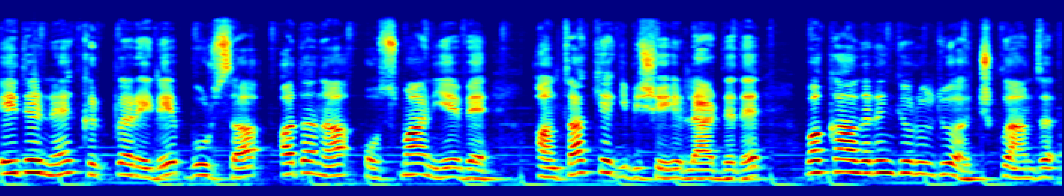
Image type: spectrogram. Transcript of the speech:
Edirne, Kırklareli, Bursa, Adana, Osmaniye ve Antakya gibi şehirlerde de vakaların görüldüğü açıklandı.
